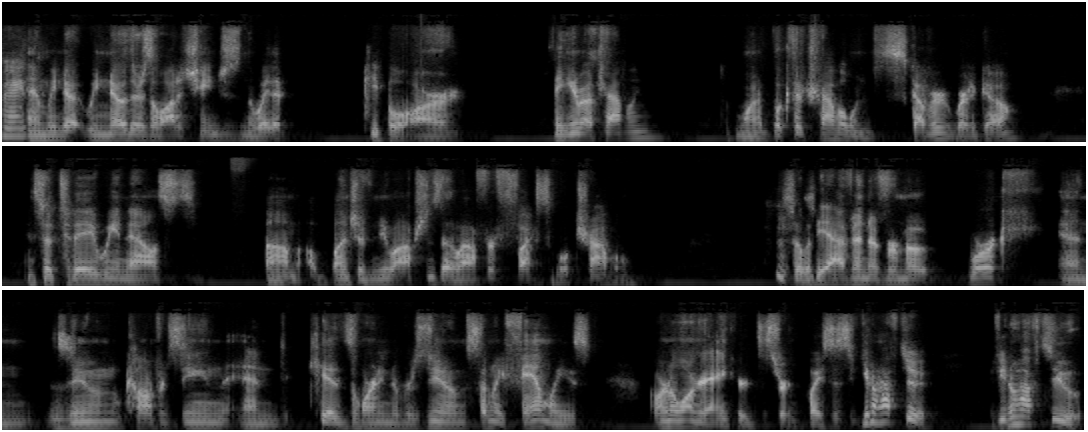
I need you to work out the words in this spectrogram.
right? And we know we know there's a lot of changes in the way that people are thinking about traveling, want to book their travel, want to discover where to go. And so today we announced um, a bunch of new options that allow for flexible travel. Hmm. So with the advent of remote work and Zoom conferencing and kids learning over Zoom, suddenly families are no longer anchored to certain places. You don't have to, if you don't have to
